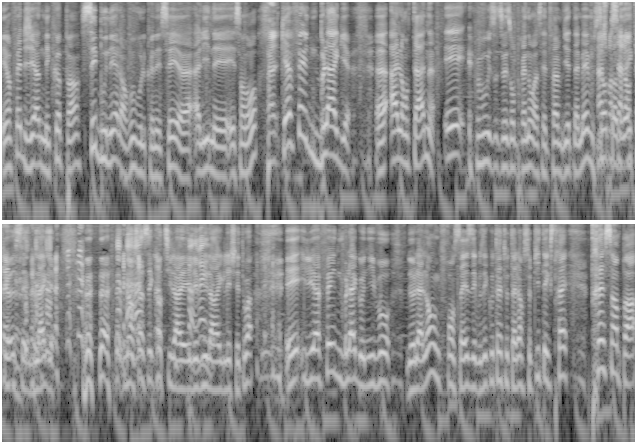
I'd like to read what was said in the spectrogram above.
Et en fait, j'ai un de mes copains, c'est Bounet, alors vous, vous le connaissez, euh, Aline et, et Sandro, Ouais. qui a fait une blague euh, à l'antenne. Et vous, c'est son prénom à cette femme vietnamienne, vous Ah, entendrez que cette blague. non, ça c'est quand il, a, il est venu la régler chez toi. Et il lui a fait une blague au niveau de la langue française. Et vous écouterez tout à l'heure ce petit extrait très sympa.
